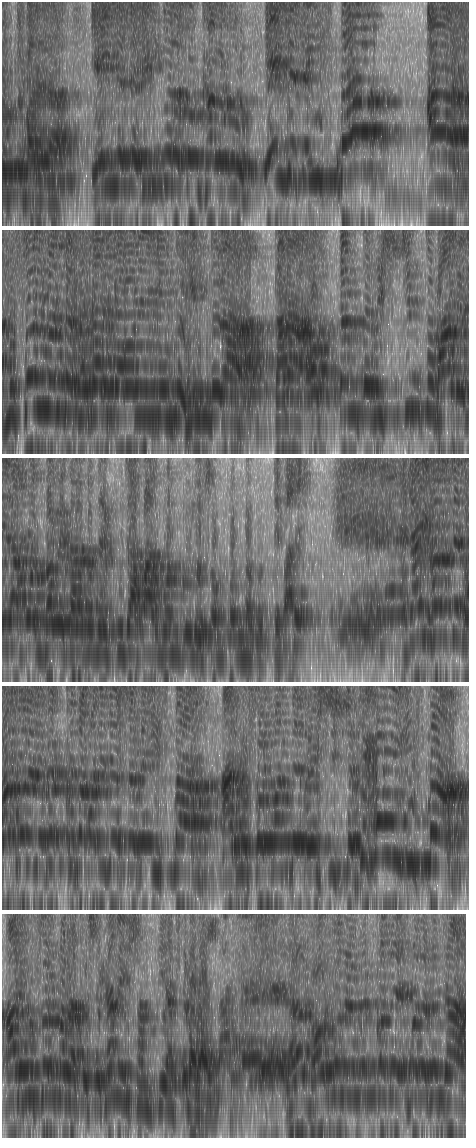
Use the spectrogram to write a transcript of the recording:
করতে পারে না। এই দেশে হিন্দুরা সংখ্যালঘু। এই দেশে ইসলাম আর মুসলমানরা থাকার কারণে কিন্তু হিন্দুরা তারা অত্যন্ত নিশ্চিন্ত ভাবে নিরাপদ ভাবে তারা তাদের পূজা পার্বণগুলো সম্পন্ন করতে পারে। এটাই হচ্ছে ধর্ম নিরপেক্ষতাবাদীদের সাথে ইসলাম আর মুসলমানদের বৈশিষ্ট্য। যেখানেই ইসলাম আর মুসলমান আছে, সেখানেই শান্তি আছে ভাই যারা ধর্ম নিরপেক্ষ দেশ বানাতে চাও,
